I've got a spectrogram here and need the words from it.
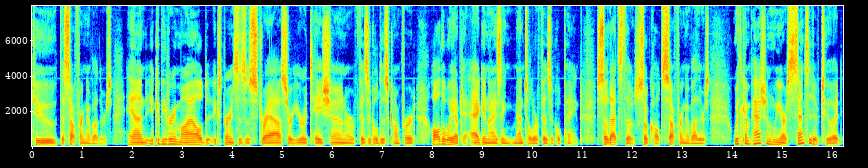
to the suffering of others. And it could be very mild experiences of stress or irritation or physical discomfort, all the way up to agonizing mental or physical pain. So that's the so called suffering of others. With compassion, we are sensitive to it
